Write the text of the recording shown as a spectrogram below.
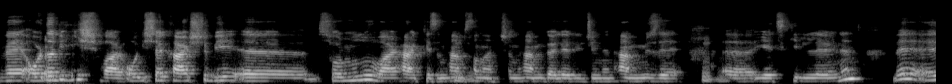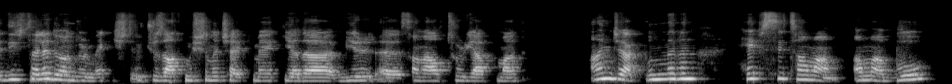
Ve orada bir iş var. O işe karşı bir e, sorumluluğu var herkesin. Hem sanatçının hem galericinin hem müze e, yetkililerinin. Ve e, dijitale döndürmek işte 360'ını çekmek ya da bir e, sanal tur yapmak ancak bunların hepsi tamam ama bu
